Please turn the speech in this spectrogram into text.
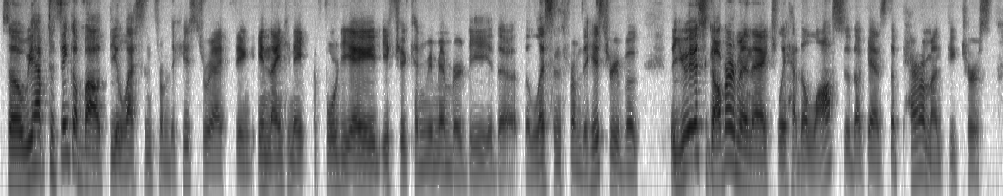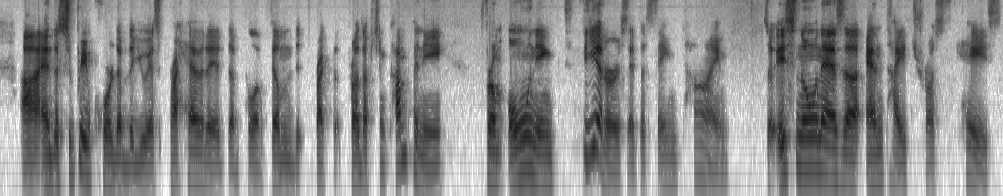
So we have to think about the lesson from the history. I think in 1948, if you can remember the, the, the lessons from the history book, the U.S. government actually had a lawsuit against the Paramount Pictures, uh, and the Supreme Court of the U.S. prohibited the film production company from owning theaters at the same time. So it's known as an antitrust case.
